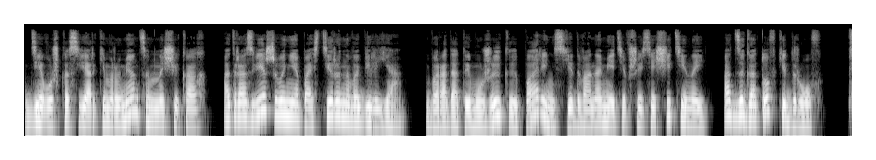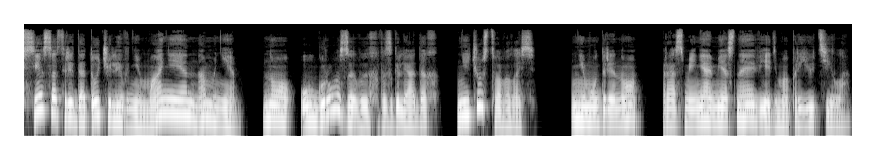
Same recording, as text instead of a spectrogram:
девушка с ярким румянцем на щеках от развешивания постиранного белья. бородатый мужик и парень с едва наметившейся щетиной от заготовки дров. Все сосредоточили внимание на мне, но угрозы в их взглядах не чувствовалось. Не мудрено, раз меня местная ведьма приютила.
